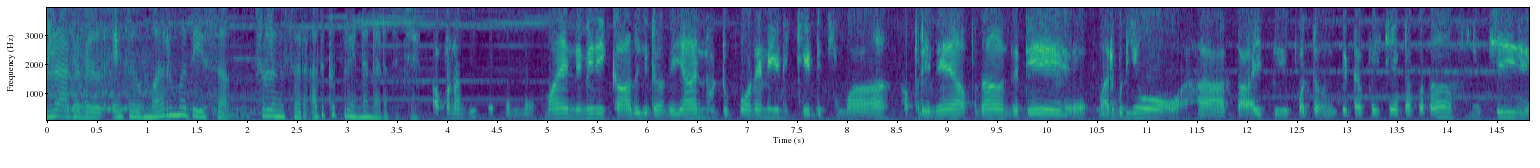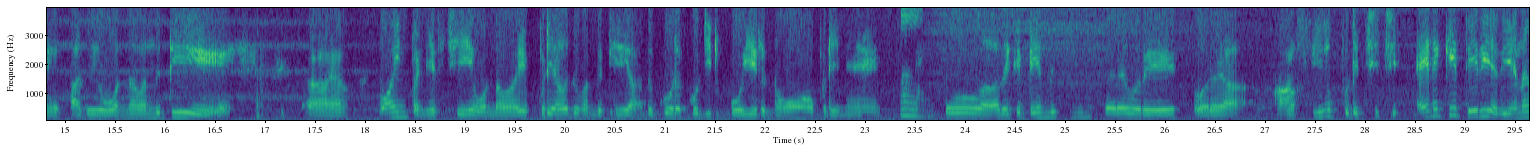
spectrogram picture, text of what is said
ராகவில் இது மர்ம தேசம் சொல்லுங்க சார் அதுக்கப்புறம் என்ன நடந்துச்சு? அப்ப நான் வீட்டுல சொன்னேன்மா இந்த மாரி காது கிட்ட வந்து ஏன் விட்டு போனேன்னு எனக்கு கேட்டுச்சுமா அப்படின்னு அப்பதான் வந்துட்டு மறுபடியும் தாய்த்து போட்டவங்க கிட்ட போய் கேட்டப்பதான் சொன்னிச்சு அது உன்னை வந்துட்டு பாயிண்ட் பண்ணிருச்சு. உன்னை எப்படியாவது வந்துட்டு அது கூட கூட்டிட்டு போயிருந்தோம் அப்படின்னு. ஸோ அதுக்கிட்டேருந்து வேற ஒரு ஒரு ஆசையும் பிடிச்சிச்சு. எனக்கே தெரியாது. ஏன்னா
